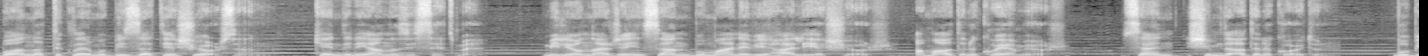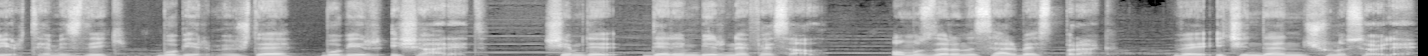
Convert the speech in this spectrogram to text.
Bu anlattıklarımı bizzat yaşıyorsan, kendini yalnız hissetme. Milyonlarca insan bu manevi hali yaşıyor ama adını koyamıyor. Sen şimdi adını koydun. Bu bir temizlik, bu bir müjde, bu bir işaret. Şimdi derin bir nefes al. Omuzlarını serbest bırak ve içinden şunu söyle.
